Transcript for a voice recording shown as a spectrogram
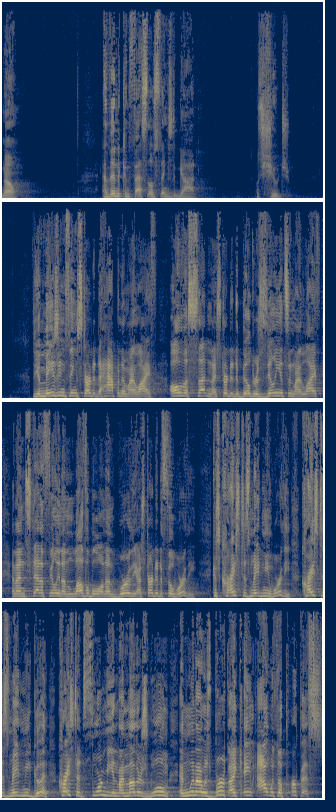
No. And then to confess those things to God was huge. The amazing things started to happen in my life. All of a sudden, I started to build resilience in my life, and instead of feeling unlovable and unworthy, I started to feel worthy. Because Christ has made me worthy. Christ has made me good. Christ had formed me in my mother's womb, and when I was birthed, I came out with a purpose.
